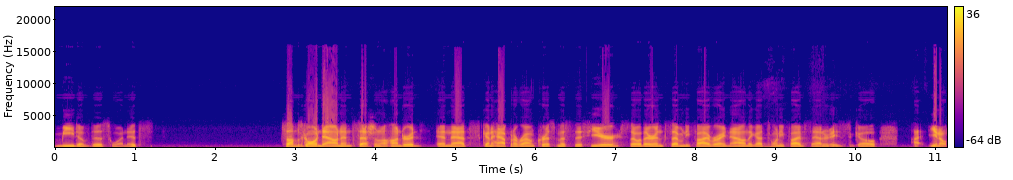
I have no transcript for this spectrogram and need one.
meat of this one. It's something's going down in session 100, and that's going to happen around Christmas this year. So they're in 75 right now, and they got mm-hmm. 25 Saturdays to go. I, you know,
